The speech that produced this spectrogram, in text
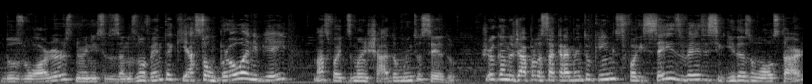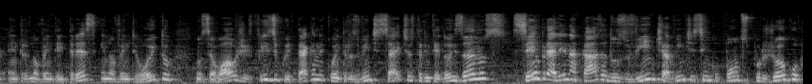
dos Warriors no início dos anos 90, que assombrou a NBA, mas foi desmanchado muito cedo. Jogando já pelo Sacramento Kings, foi seis vezes seguidas um All-Star entre 93 e 98, no seu auge físico e técnico entre os 27 e os 32 anos, sempre ali na casa dos 20 a 25 pontos por jogo,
